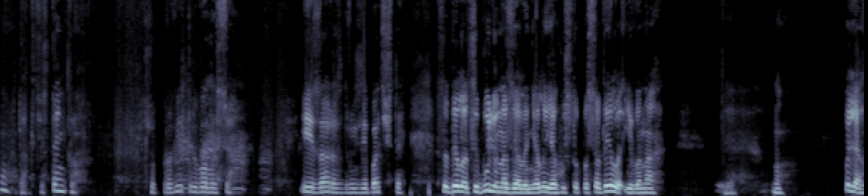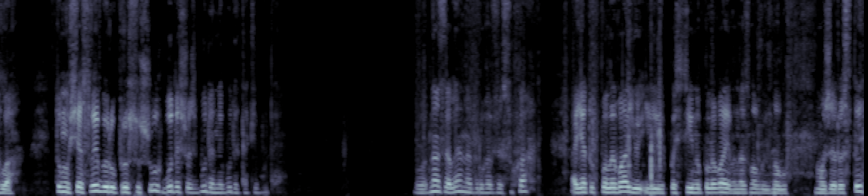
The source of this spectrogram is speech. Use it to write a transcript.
О, так, чистенько, щоб провітрювалося. І зараз, друзі, бачите, садила цибулю на зелень, але я густо посадила і вона е, ну, полягла. Тому зараз виберу, просушу, буде щось буде, не буде, так і буде. Бо одна зелена, друга вже суха. А я тут поливаю і постійно поливаю, вона знову і знову може рости.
